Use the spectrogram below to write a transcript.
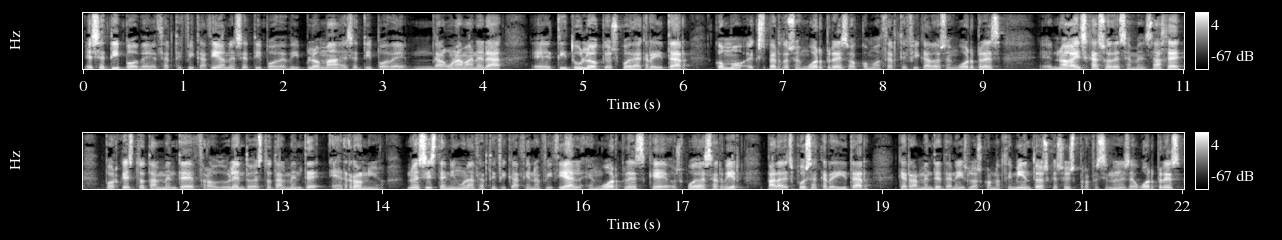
ese tipo de certificación, ese tipo de diploma, ese tipo de, de alguna manera, eh, título que os puede acreditar como expertos en WordPress o como certificados en WordPress, eh, no hagáis caso de ese mensaje porque es totalmente fraudulento, es totalmente erróneo. No existe ninguna certificación oficial en WordPress que os pueda servir para después acreditar que realmente tenéis los conocimientos, que sois profesionales de WordPress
